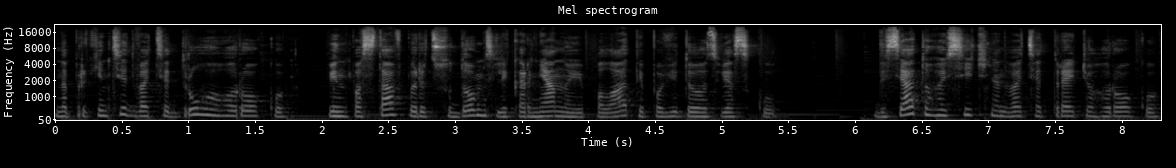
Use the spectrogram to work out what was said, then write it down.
Наприкінці 22-го року він постав перед судом з лікарняної палати по відеозв'язку. 10 січня 23-го року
